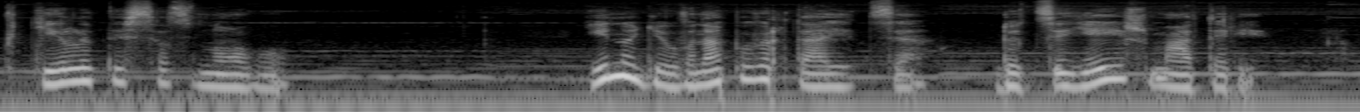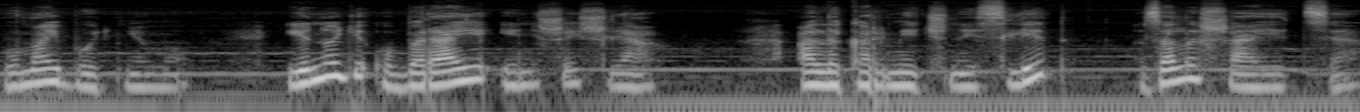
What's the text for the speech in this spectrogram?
втілитися знову. Іноді вона повертається до цієї ж матері в майбутньому, іноді обирає інший шлях, але кармічний слід залишається,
